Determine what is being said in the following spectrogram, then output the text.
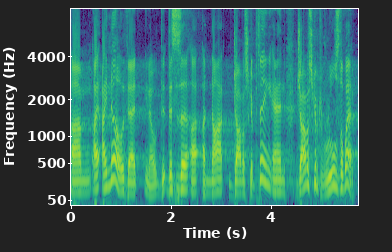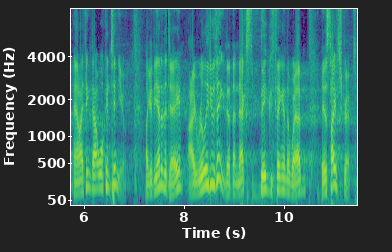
um, I, I, know that you know th this is a, a, not JavaScript thing, and JavaScript rules the web, and I think that will continue. Like at the end of the day, I really do think that the next big thing in the web is TypeScript.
